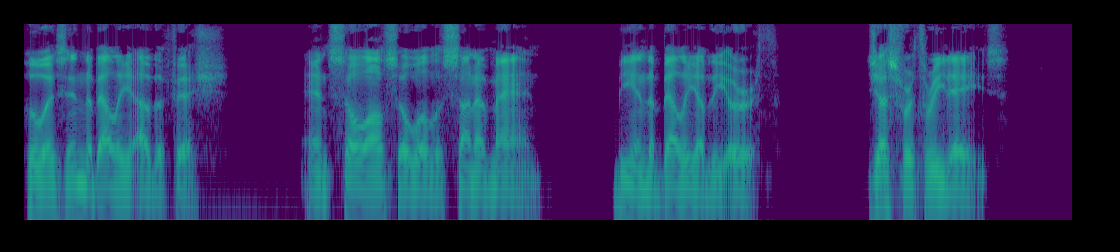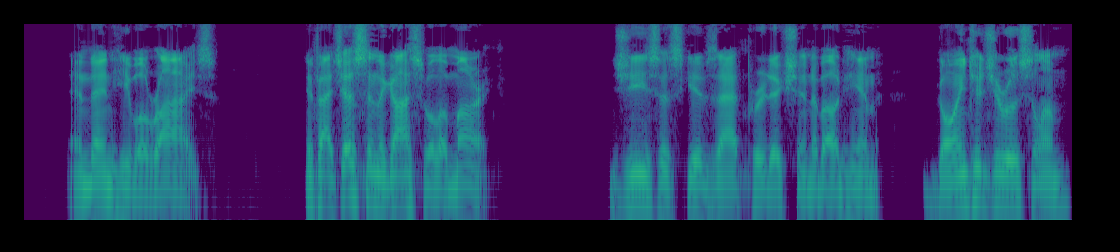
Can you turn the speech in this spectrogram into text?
who was in the belly of the fish, and so also will the Son of Man be in the belly of the earth, just for three days, and then he will rise. In fact, just in the Gospel of Mark, Jesus gives that prediction about him going to Jerusalem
